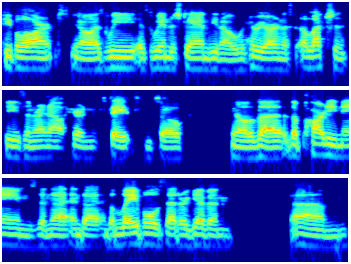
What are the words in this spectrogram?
people aren't, you know, as we as we understand, you know, here we are in this election season right now here in the states, and so you know the the party names and the and the, and the labels that are given, um,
